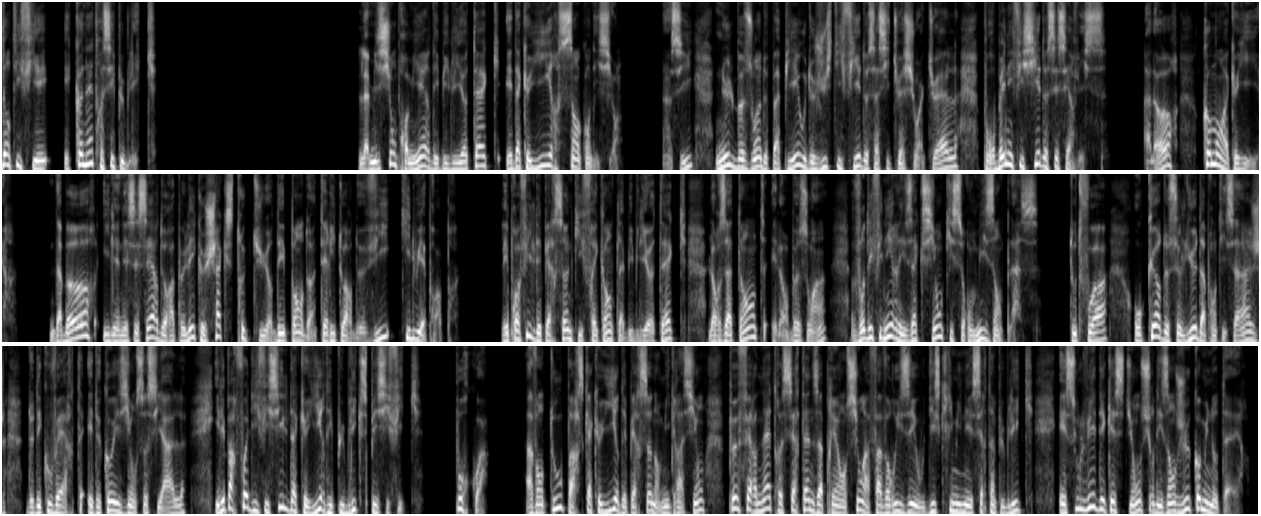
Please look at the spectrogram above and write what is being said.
identifier et connaître ses publics. La mission première des bibliothèques est d'accueillir sans condition. Ainsi, nul besoin de papier ou de justifier de sa situation actuelle pour bénéficier de ces services. Alors, comment accueillir? D'abord, il est nécessaire de rappeler que chaque structure dépend d'un territoire de vie qui lui est propre. Les profils des personnes qui fréquentent la bibliothèque, leurs attentes et leurs besoins vont définir les actions qui seront mises en place. Toutefois, au cœur de ce lieu d'apprentissage, de découverte et de cohésion sociale, il est parfois difficile d'accueillir des publics spécifiques. Pourquoi? Avant tout parce qu'accueillir des personnes en migration peut faire naître certaines appréhensions à favoriser ou discriminer certains publics et soulever des questions sur des enjeux communautaires.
